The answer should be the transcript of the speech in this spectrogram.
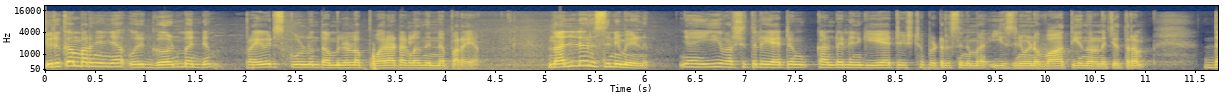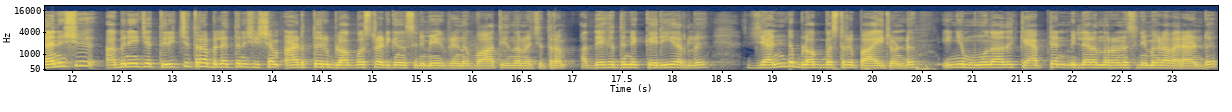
ചുരുക്കം പറഞ്ഞു കഴിഞ്ഞാൽ ഒരു ഗവൺമെന്റും പ്രൈവറ്റ് സ്കൂളിലും തമ്മിലുള്ള പോരാട്ടങ്ങളെന്ന് തന്നെ പറയാം. നല്ലൊരു സിനിമയാണ്. ഞാൻ ഈ വർഷത്തിൽ ഏറ്റവും കണ്ടതിൽ എനിക്ക് ഏറ്റവും ഇഷ്ടപ്പെട്ടൊരു സിനിമ ഈ സിനിമയാണ് വാത്തി എന്ന് പറയുന്ന ചിത്രം. ധനുഷ് അഭിനയിച്ച തിരുച്ചിത്ര ബലത്തിന് ശേഷം അടുത്തൊരു ബ്ലോക്ക് ബസ്റ്റർ അടിക്കുന്ന സിനിമയൊക്കെയാണ് വാത്തി എന്ന് പറഞ്ഞ ചിത്രം. അദ്ദേഹത്തിന്റെ കരിയറിൽ രണ്ട് ബ്ലോക്ക് ബസ്റ്റർ ഇപ്പോൾ ആയിട്ടുണ്ട്. ഇനി മൂന്നാമത് ക്യാപ്റ്റൻ മില്ലർ എന്ന് പറയുന്ന സിനിമകളെ വരാണ്ട്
